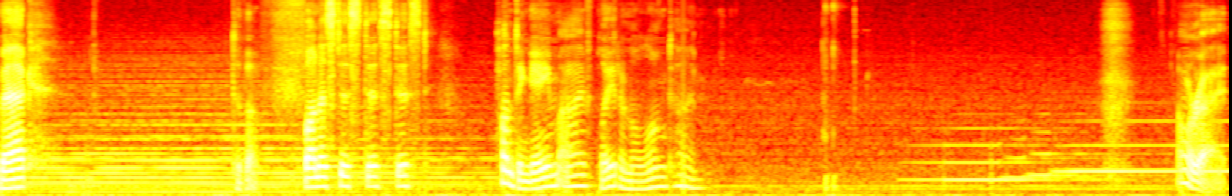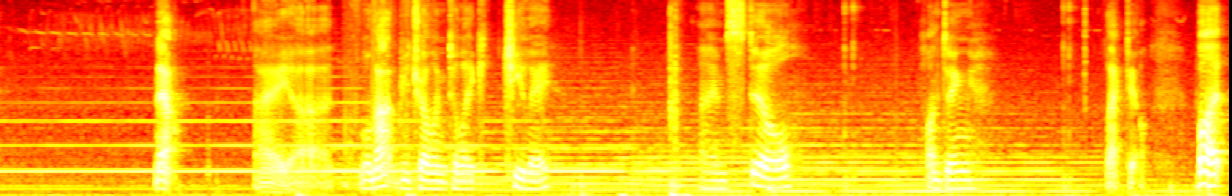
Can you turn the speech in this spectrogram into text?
back to the funnestest hunting game I've played in a long time. Alright. Now, I uh, will not be traveling to like Chile. I'm still hunting blacktail. But,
